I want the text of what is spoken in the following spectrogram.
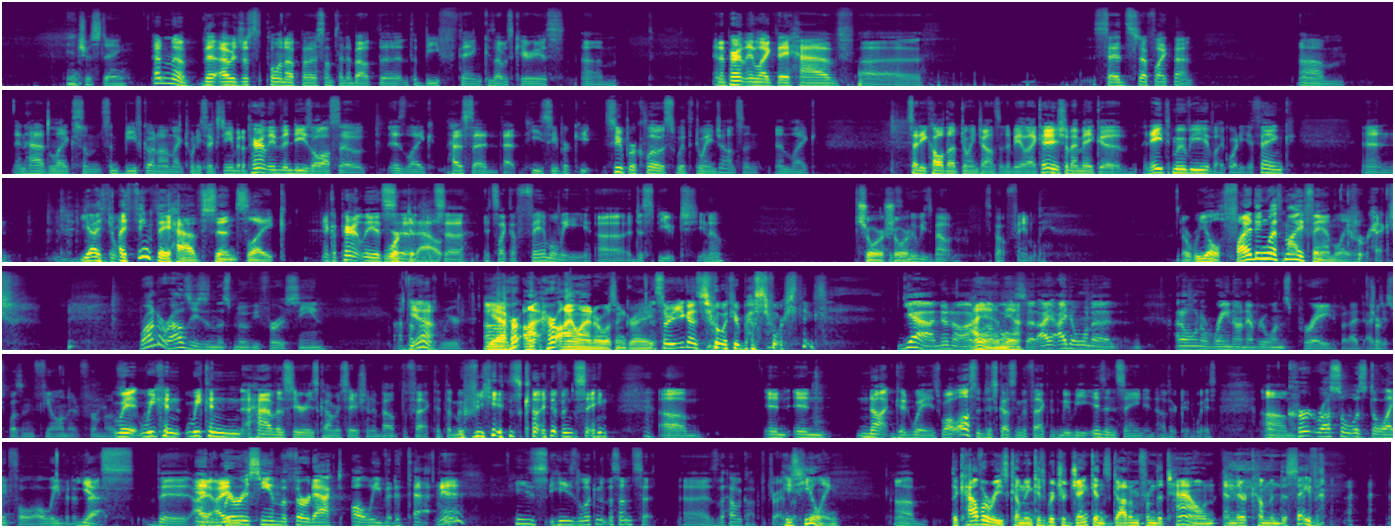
Interesting. I don't know. I was just pulling up uh, something about the the beef thing because I was curious. Um, and apparently, like they have uh, said stuff like that, um, and had like some some beef going on in like 2016. But apparently, Vin Diesel also is like has said that he's super super close with Dwayne Johnson, and like said he called up Dwayne Johnson to be like, "Hey, should I make a an eighth movie? Like, what do you think?" And Yeah, I, th- I think they have since like Like apparently it's Worked a, it out. It's, a, it's like a family uh, dispute, you know. Sure, sure, The movie's about it's about family. a real fighting with my family. Correct. Ronda Rousey's in this movie for a scene. I thought Yeah. that was weird. Yeah, Um, her her eyeliner wasn't great. So are you guys doing with your best and worst things? Yeah, no, no, I'm, I am, I'm all yeah. set. I, I don't want to. I don't want to rain on everyone's parade, but I, I just wasn't feeling it for most. We of them. we can we can have a serious conversation about the fact that the movie is kind of insane, um, in in not good ways, while also discussing the fact that the movie is insane in other good ways. Um, Kurt Russell was delightful. I'll leave it at that. yes, the that. And I, where I, is he in the third act? I'll leave it at that. eh, he's he's looking at the sunset uh, as the helicopter drives. He's up. healing. Um, The cavalry's coming because Richard Jenkins got him from the town, and they're coming to save him.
